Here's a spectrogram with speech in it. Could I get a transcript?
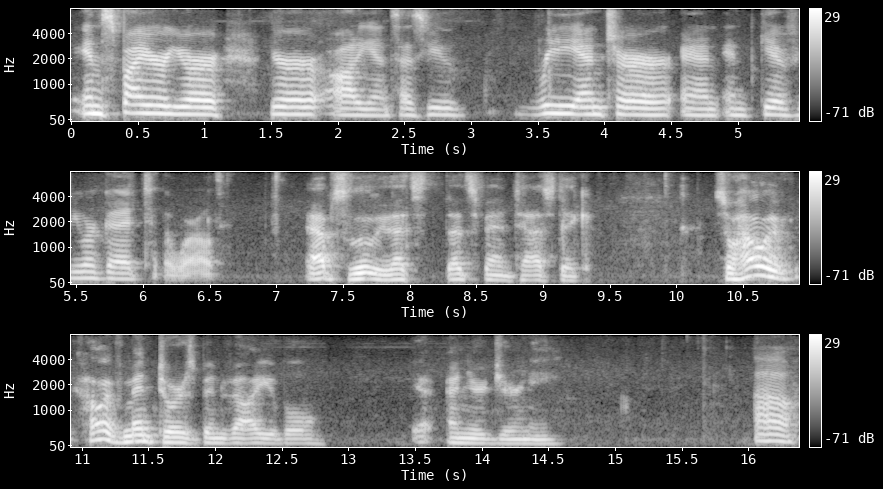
inspire your your audience as you re-enter and and give your good to the world. Absolutely, that's that's fantastic. So how have how have mentors been valuable on your journey? Oh,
